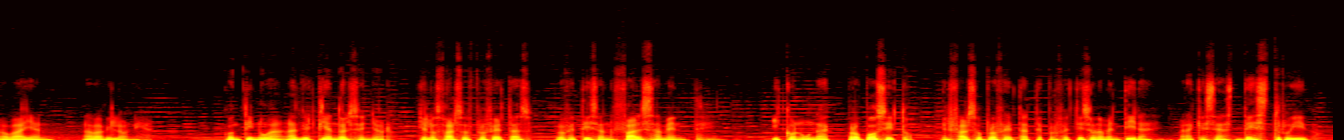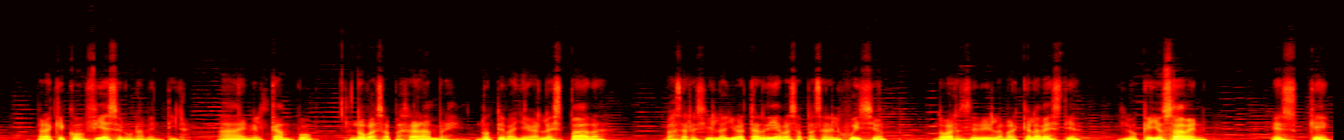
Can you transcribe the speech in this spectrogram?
no vayan a Babilonia. Continúa advirtiendo el Señor que los falsos profetas profetizan falsamente y con un propósito. El falso profeta te profetiza una mentira para que seas destruido, para que confíes en una mentira. Ah, en el campo no vas a pasar hambre, no te va a llegar la espada, vas a recibir la ayuda tardía, vas a pasar el juicio, no vas a recibir la marca de la bestia. Lo que ellos saben es que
